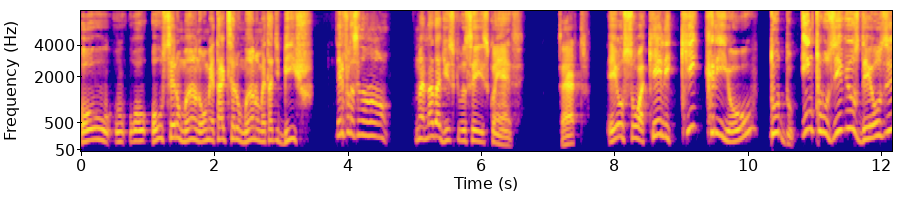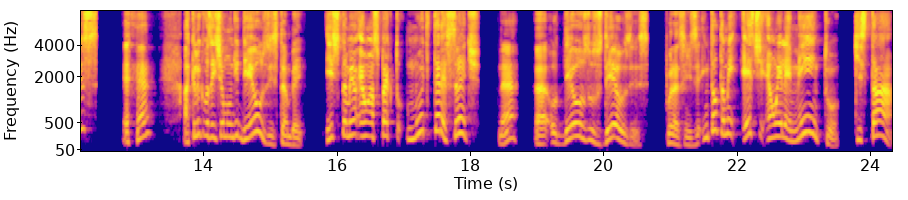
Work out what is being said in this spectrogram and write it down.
ou, ou, ou ser humano, ou metade ser humano, ou metade bicho. Ele falou assim: não, não, não, não é nada disso que vocês conhecem, certo? Eu sou aquele que criou tudo, inclusive os deuses, é, aquilo que vocês chamam de deuses também. Isso também é um aspecto muito interessante, né? Uh, o Deus dos deuses, por assim dizer. Então também este é um elemento que está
